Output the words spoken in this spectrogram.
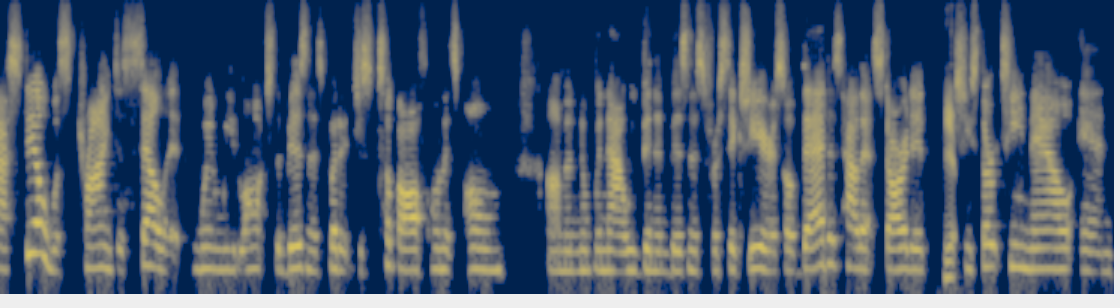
I still was trying to sell it when we launched the business, but it just took off on its own. Um, and now we've been in business for six years. So that is how that started. Yep. She's 13 now and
